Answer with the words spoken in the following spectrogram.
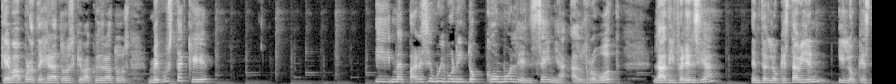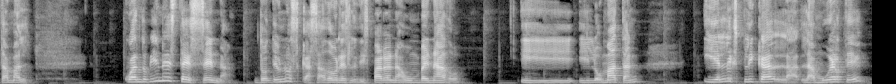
Que va a proteger a todos, que va a cuidar a todos. Me gusta que... Y me parece muy bonito cómo le enseña al robot la diferencia entre lo que está bien y lo que está mal. Cuando viene esta escena donde unos cazadores le disparan a un venado, y, lo matan. Y él le explica la, muerte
